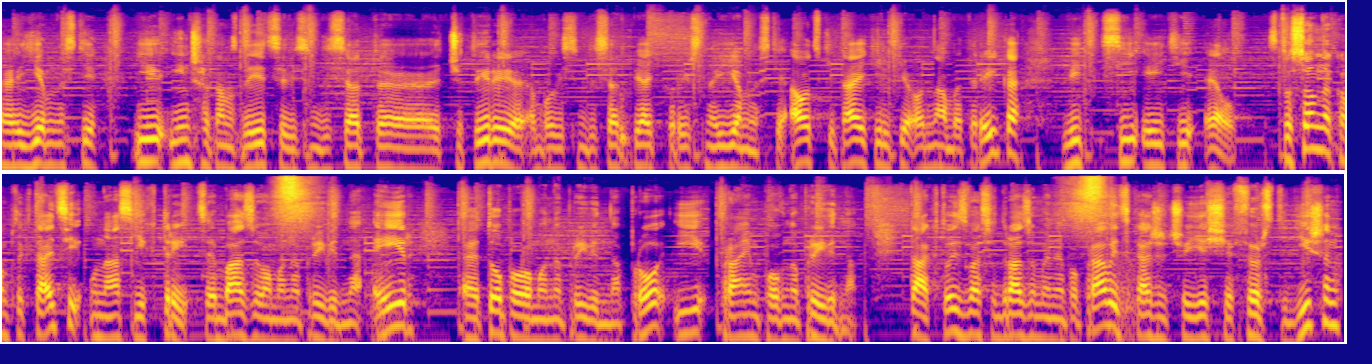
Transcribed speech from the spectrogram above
е, ємності, і інша там, здається, 84 або 85 корисної ємності. А от в Китаї тільки одна батарейка від CATL. Стосовно комплектацій, у нас їх три: це базова монопривідна Air, е, топова монопривідна Pro і Prime повнопривідна. Так, хтось з вас одразу мене поправить, скаже, що є ще First Edition,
